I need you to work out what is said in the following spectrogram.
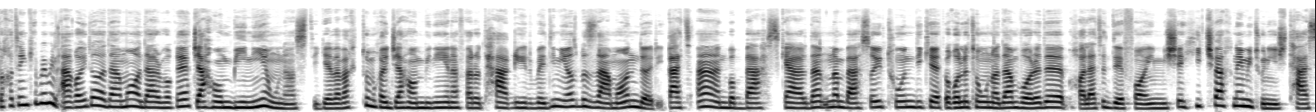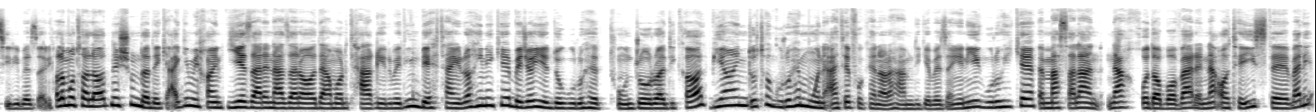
به خاطر اینکه ببین عقاید آدما در واقع جهان بینی اوناست دیگه و وقتی تو می‌خوای جهان بینی یه نفر رو تغییر بدی نیاز به زمان داری. قطعا با بحث کردن اونم بحثای تندی که به قول تو اون آدم وارد حالت دفاعی میشه هیچ وقت نمی‌تونی هیچ تأثیری بذاری. حالا مطالعات نشون داده که اگه می‌خواین یه ذره نظر آدما رو تغییر بدین بهترین راه اینه که به جای دو گروه تندرو رادیکال بیاین دو تا گروه منعطف و کنار هم دیگه بزنین. یعنی یه گروهی که مثلا نه خدا باوره نه آتئیسته ولی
